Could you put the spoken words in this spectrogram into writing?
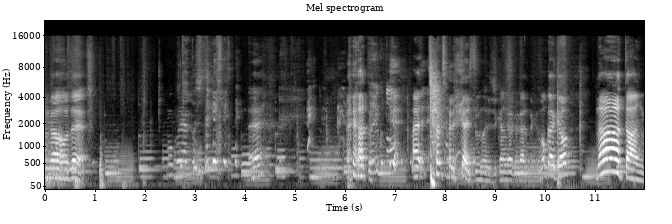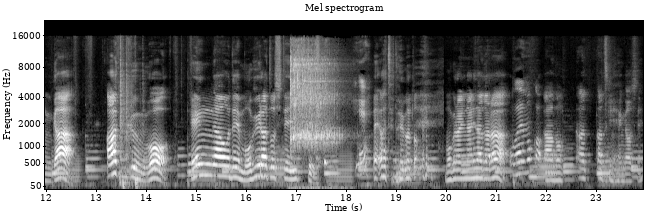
変顔で。モグラとして。え？えあと。どういうこと？はいちょっと理解するのに時間がかかるんだけどもう一回いくよ。なーたんがあっくんを変顔でモグラとして生きていえ？るえ待ってどういうこと？モグラになりながらお前もか。あのああつきに変顔して。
